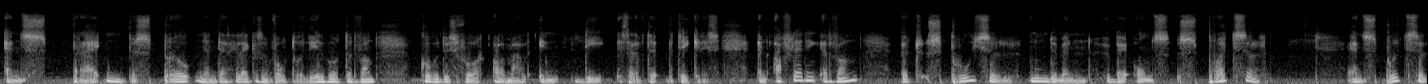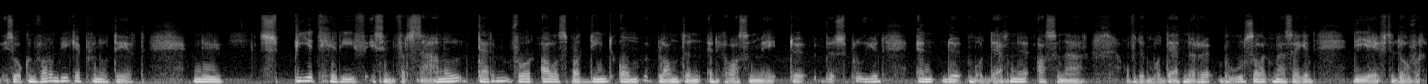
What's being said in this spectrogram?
En spreiten, besproken en dergelijke, is een voltooid deelwoord ervan, komen dus voor allemaal in diezelfde betekenis. Een afleiding ervan, het sproeisel noemde men bij ons spruitsel. En spruitsel is ook een vorm die ik heb genoteerd. Nu, spietgerief is een verzamelterm voor alles wat dient om planten en gewassen mee te besproeien. En de moderne assenaar, of de modernere boer zal ik maar zeggen, die heeft het over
